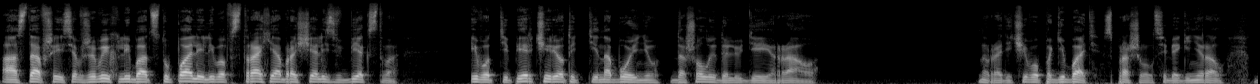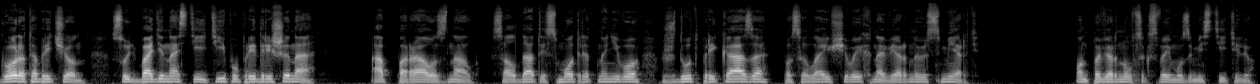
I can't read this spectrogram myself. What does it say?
а оставшиеся в живых либо отступали, либо в страхе обращались в бегство — и вот теперь черед идти на бойню дошел и до людей Рао. «Но ради чего погибать?» — спрашивал себя генерал. «Город обречен, судьба династии Типу предрешена». Аппа Рао знал, солдаты смотрят на него, ждут приказа, посылающего их на верную смерть. Он повернулся к своему заместителю.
